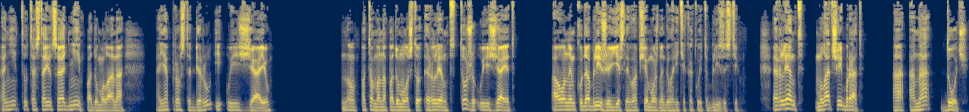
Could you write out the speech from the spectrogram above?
«Они тут остаются одни», — подумала она, — «а я просто беру и уезжаю». Но потом она подумала, что Эрленд тоже уезжает, а он им куда ближе, если вообще можно говорить о какой-то близости. Эрленд — младший брат, а она — дочь.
